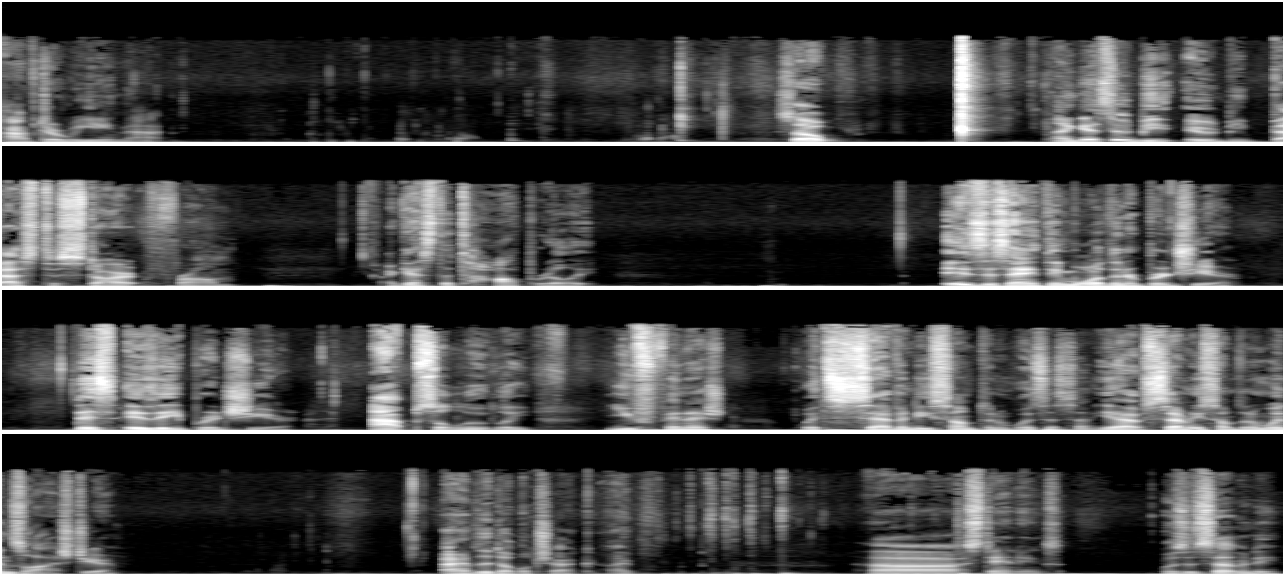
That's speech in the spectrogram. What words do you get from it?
after reading that. So, I guess it would be it would be best to start from I guess the top really. Is this anything more than a bridge year? This is a bridge year. Absolutely. You finished with 70 something was it yeah, 70 something wins last year. I have to double check. I uh standings. Was it 70?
